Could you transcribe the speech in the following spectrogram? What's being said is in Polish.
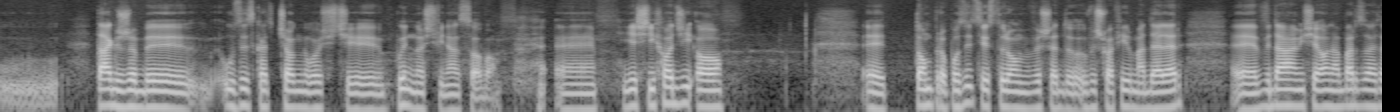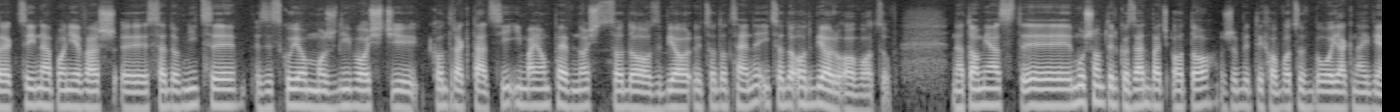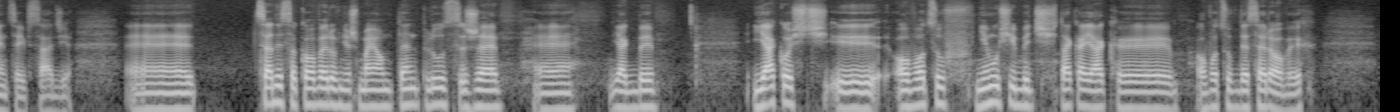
tak, żeby uzyskać ciągłość, płynność finansową. Jeśli chodzi o tą propozycję, z którą wyszedł, wyszła firma Deller, e, wydała mi się ona bardzo atrakcyjna, ponieważ e, sadownicy zyskują możliwość e, kontraktacji i mają pewność co do, co do ceny i co do odbioru owoców. Natomiast muszą tylko zadbać o to, żeby tych owoców było jak najwięcej w sadzie. Sady sokowe również mają ten plus, że jakby jakość y, owoców nie musi być taka jak y, owoców deserowych.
